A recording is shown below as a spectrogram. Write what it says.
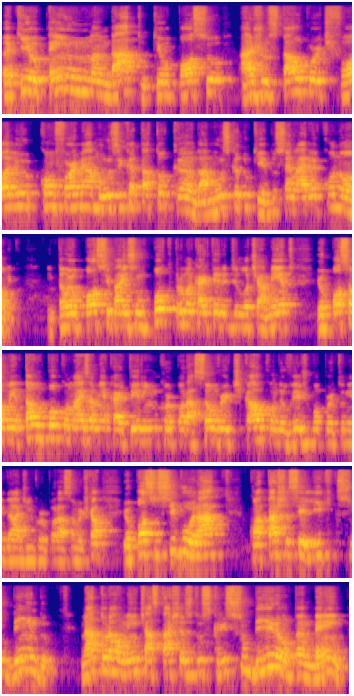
aqui, eu tenho um mandato que eu posso ajustar o portfólio conforme a música está tocando. A música do quê? Do cenário econômico. Então, eu posso ir mais um pouco para uma carteira de loteamento, eu posso aumentar um pouco mais a minha carteira em incorporação vertical, quando eu vejo uma oportunidade em incorporação vertical, eu posso segurar com a taxa Selic subindo, naturalmente as taxas dos CRI subiram também,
